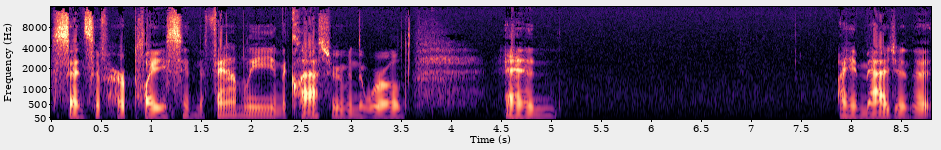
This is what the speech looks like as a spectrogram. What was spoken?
sense of her place in the family, in the classroom, in the world. And I imagine that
